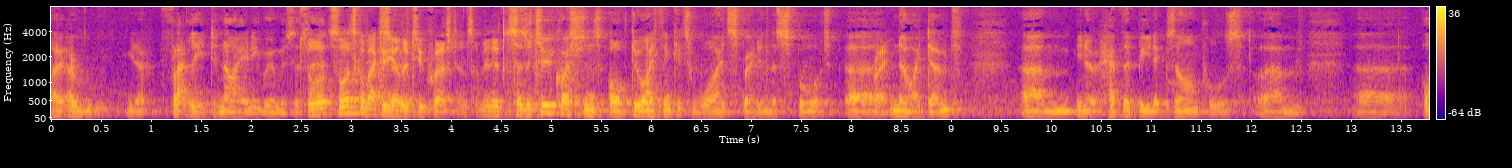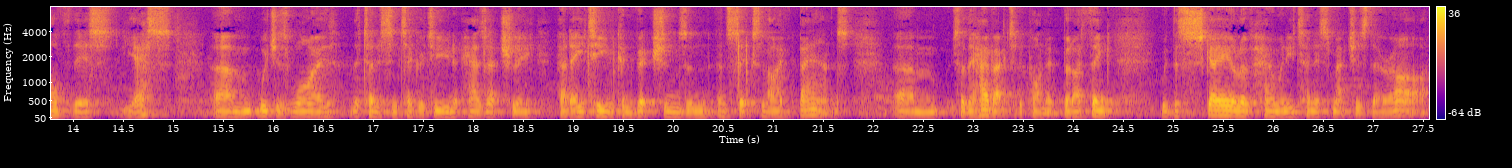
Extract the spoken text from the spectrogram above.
I, I, you know, flatly deny any rumours of so that. Let, so let's go back to so, the other two questions. I mean, so the two questions of do I think it's widespread in the sport? Uh, right. No, I don't. Um, you know, have there been examples um, uh, of this? Yes. Um, which is why the Tennis Integrity Unit has actually had 18 convictions and, and six life bans. Um, so they have acted upon it. But I think with the scale of how many tennis matches there are,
